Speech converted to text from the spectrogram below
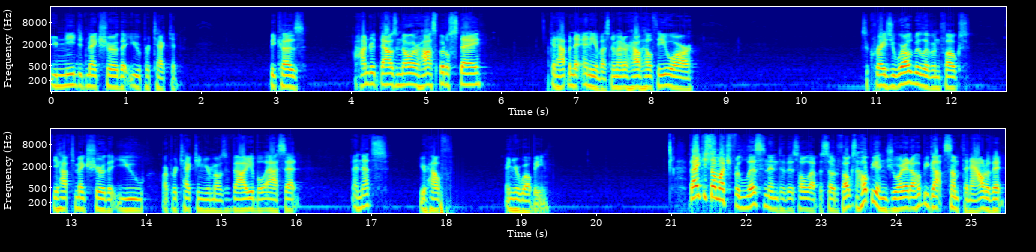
you need to make sure that you're protected. Because a $100,000 hospital stay can happen to any of us, no matter how healthy you are. It's a crazy world we live in, folks. You have to make sure that you are protecting your most valuable asset, and that's your health and your well being. Thank you so much for listening to this whole episode, folks. I hope you enjoyed it. I hope you got something out of it.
